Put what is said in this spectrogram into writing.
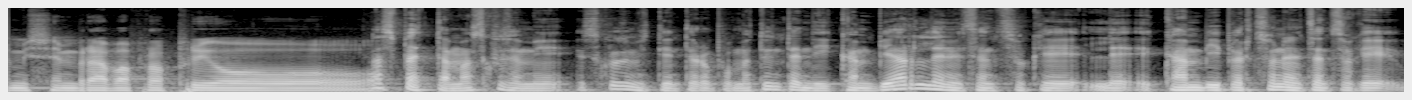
mi sembrava proprio... Aspetta, ma scusami, scusami ti interrompo, ma tu intendi cambiarle nel senso che le cambi persone, nel senso che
